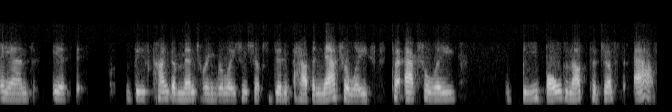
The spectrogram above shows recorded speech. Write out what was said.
And if these kind of mentoring relationships didn't happen naturally, to actually be bold enough to just ask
